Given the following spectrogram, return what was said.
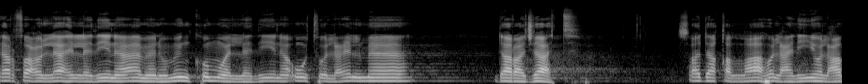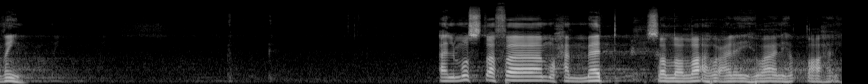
يرفع الله الذين آمنوا منكم والذين أوتوا العلم درجات. صدق الله العلي العظيم. المصطفى محمد صلى الله عليه وآله الطاهرين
